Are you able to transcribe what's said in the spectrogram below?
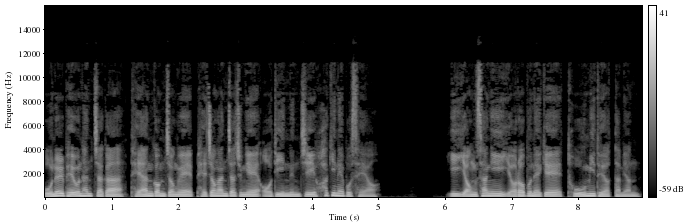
오늘 배운 한자가 대한검정회 배정 한자 중에 어디 있는지 확인해보세요. 이 영상이 여러분에게 도움이 되었다면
